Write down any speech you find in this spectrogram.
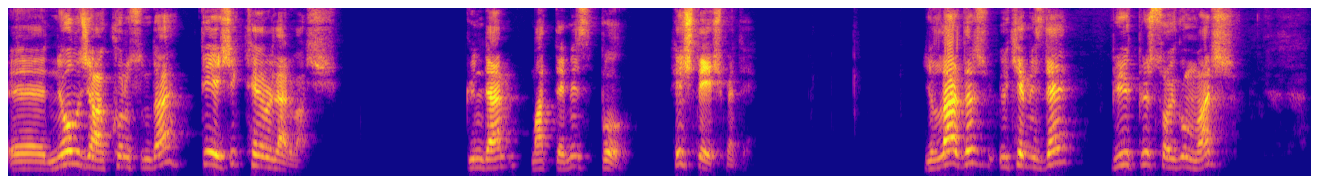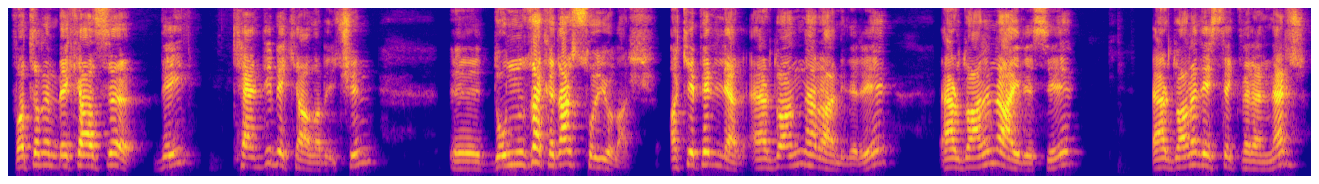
e, ne olacağı konusunda değişik teoriler var. Gündem maddemiz bu. Hiç değişmedi. Yıllardır ülkemizde büyük bir soygun var. Vatanın bekası değil, kendi bekaları için e, donunuza kadar soyuyorlar. AKP'liler, Erdoğan'ın haramileri, Erdoğan'ın ailesi, Erdoğan'a destek verenler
